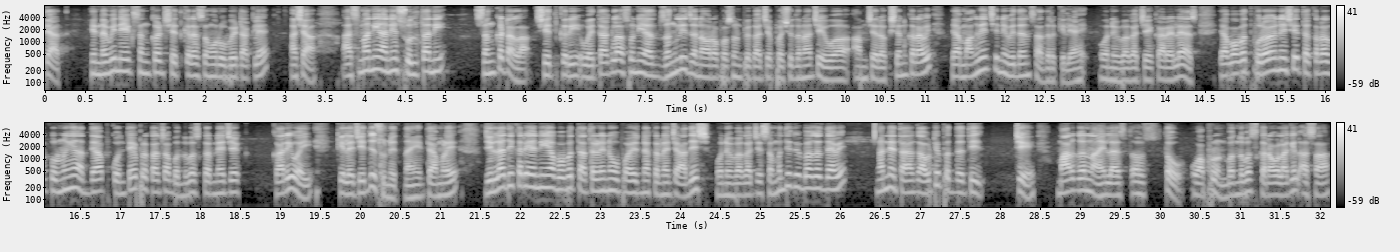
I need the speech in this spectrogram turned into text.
त्यात हे नवीन एक संकट शेतकऱ्यासमोर उभे टाकले आहे. अशा आसमानी आणि सुलतानी संकटाला शेतकरी वैतागला असून या जंगली जनावरांपासून पिकाचे पशुधनाचे व आमचे रक्षण करावे या मागणीचे निवेदन सादर केले आहे. वन विभागाचे कार्यालयास याबाबत पुराव्यानिशी तक्रार करूनही अद्याप कोणत्याही प्रकारचा बंदोबस्त करण्याचे कार्यवाही केल्याचे दिसून येत नाही. त्यामुळे जिल्हाधिकारी यांनी याबाबत तातडीने उपाययोजना करण्याचे आदेश वन विभागाचे संबंधित विभागास द्यावे. अन्यथा गावठी पद्धती चे मार्ग नाहीलास्तव वापरून बंदोबस्त करावा लागेल असा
